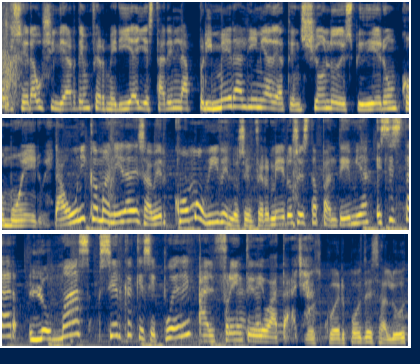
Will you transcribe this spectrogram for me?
Por ser auxiliar de enfermería y estar en la primera línea de atención lo despidieron como héroe. La única manera de saber cómo viven los enfermeros esta pandemia es estar lo más cerca que se puede al frente de batalla. Los cuerpos de salud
